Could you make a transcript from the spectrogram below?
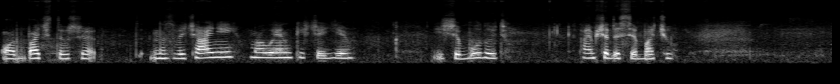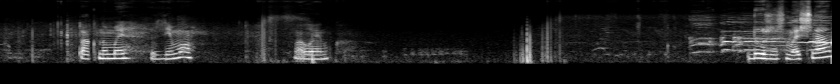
От, бачите, вже на звичайній маленькі ще є. І ще будуть. Там ще десь я бачу. Так, ну ми з'їмо маленьку. Дуже смачна.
